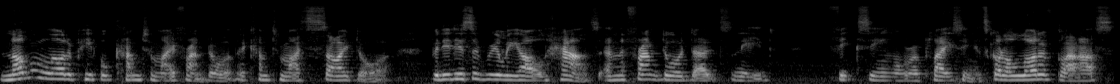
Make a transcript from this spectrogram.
not a lot of people come to my front door. They come to my side door. But it is a really old house and the front door does need fixing or replacing. It's got a lot of glass.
